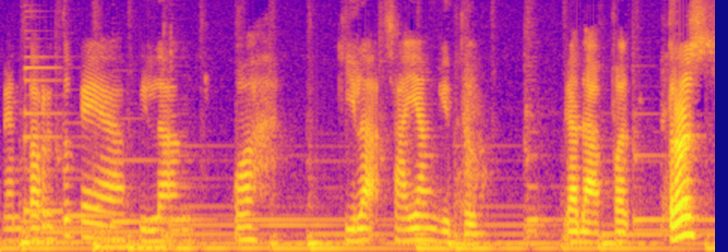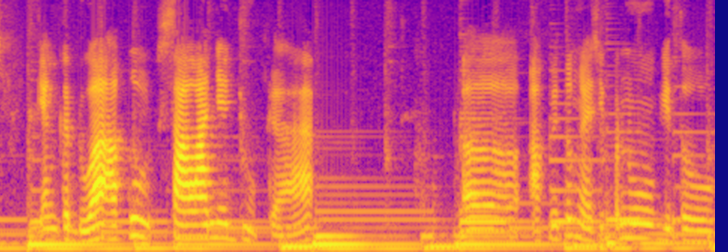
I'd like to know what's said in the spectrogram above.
mentor itu kayak bilang wah gila sayang gitu. Nggak dapet. Terus yang kedua aku salahnya juga eh, aku itu nggak sih penuh gitu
